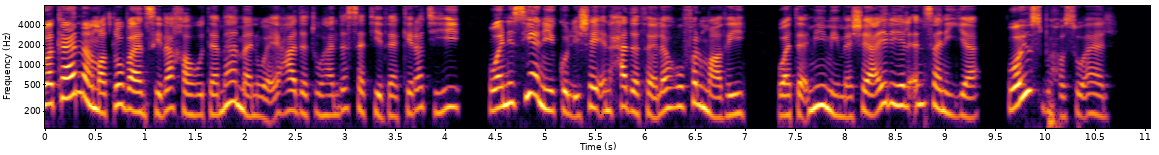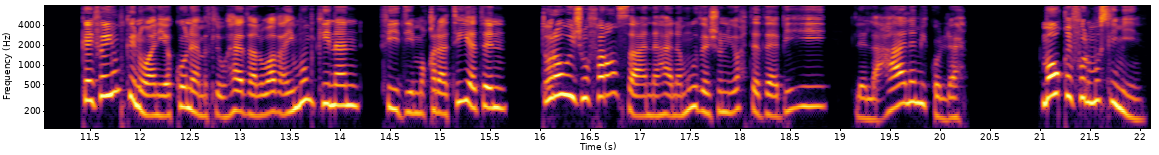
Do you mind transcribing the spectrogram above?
وكأن المطلوب انسلاخه تماما وإعادة هندسة ذاكرته ونسيان كل شيء حدث له في الماضي وتأميم مشاعره الإنسانية، ويصبح السؤال: كيف يمكن أن يكون مثل هذا الوضع ممكنا في ديمقراطية تروج فرنسا أنها نموذج يحتذى به للعالم كله؟ موقف المسلمين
